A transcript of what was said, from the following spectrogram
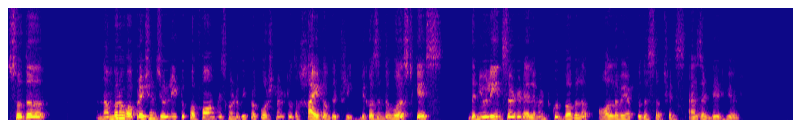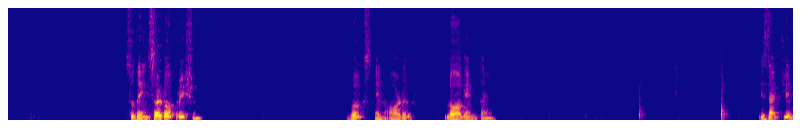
So the number of operations you'll need to perform is going to be proportional to the height of the tree because in the worst case, the newly inserted element could bubble up all the way up to the surface as it did here. So the insert operation works in order log n time. Is that clear?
